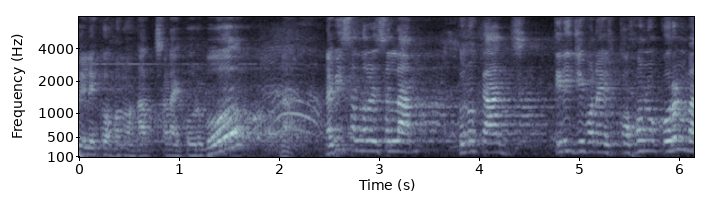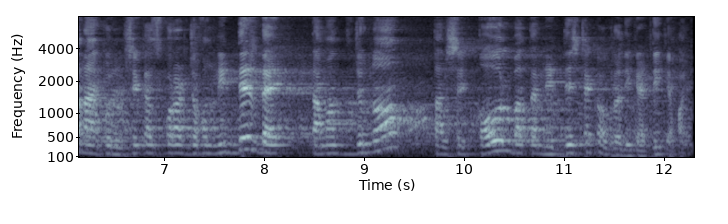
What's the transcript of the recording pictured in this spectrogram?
পেলে কখনো হাত ছাড়া করব না। নবী আলাইহি সাল্লাম কোনো কাজ তিনি জীবনে কখনো করুন বা না করুন, সে কাজ করার যখন নির্দেশ দেয় তা আমাদের জন্য তার সে কৌল বা তার নির্দেশটাকে অগ্রাধিকার দিতে হয়।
